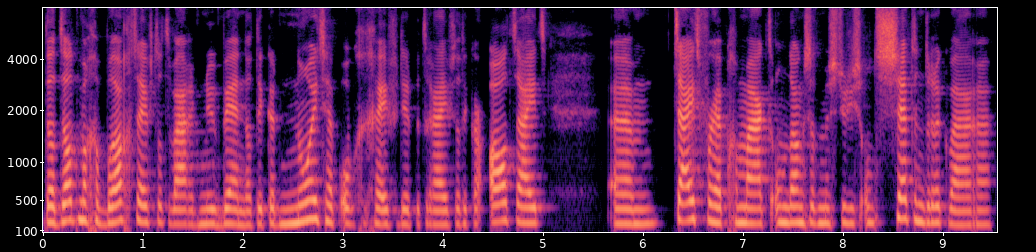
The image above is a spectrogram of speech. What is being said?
dat dat me gebracht heeft tot waar ik nu ben. Dat ik het nooit heb opgegeven, dit bedrijf. Dat ik er altijd um, tijd voor heb gemaakt, ondanks dat mijn studies ontzettend druk waren.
